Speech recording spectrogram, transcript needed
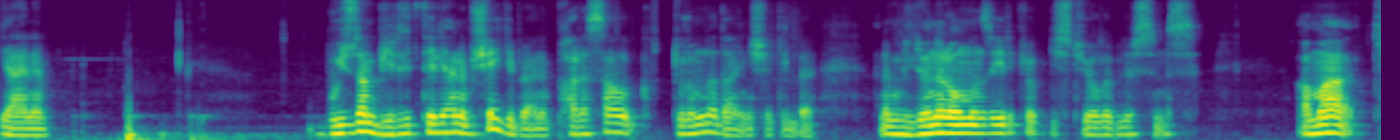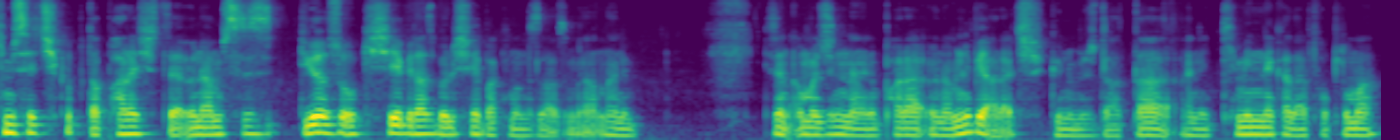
Yani bu yüzden birlikteliği hani bu şey gibi hani parasal durumda da aynı şekilde. Hani milyoner olmanıza gerek yok istiyor olabilirsiniz. Ama kimse çıkıp da para işte önemsiz diyorsa o kişiye biraz böyle şey bakmanız lazım. Yani hani senin amacın ne? Yani para önemli bir araç günümüzde. Hatta hani kimin ne kadar topluma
